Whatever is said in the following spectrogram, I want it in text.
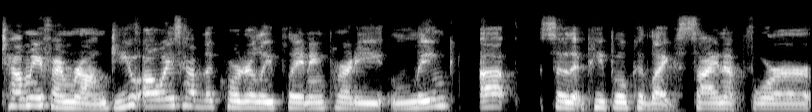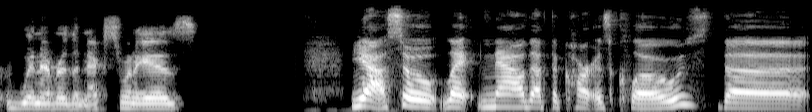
tell me if I'm wrong, do you always have the quarterly planning party link up so that people could like sign up for whenever the next one is? Yeah, so like now that the cart is closed, the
